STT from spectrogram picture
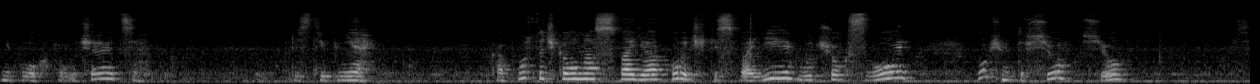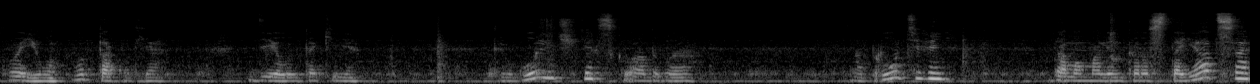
неплохо получается. При стрипне капусточка у нас своя, курочки свои, лучок свой. В общем-то, все, все свое. Вот так вот я делаю такие треугольнички, складываю на противень, дам им маленько расстояться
